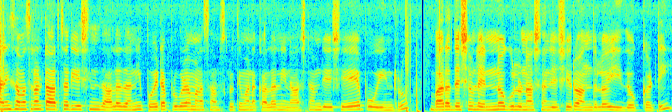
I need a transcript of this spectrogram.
అని సంవత్సరాలు టార్చర్ చేసింది చాలదని పోయేటప్పుడు కూడా మన సంస్కృతి మన కళని నాశనం చేసే పోయిండ్రు. భారతదేశంలో ఎన్నో గుళ్ళు నాశనం చేసిర్రు. అందులో ఇదొక్కటి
